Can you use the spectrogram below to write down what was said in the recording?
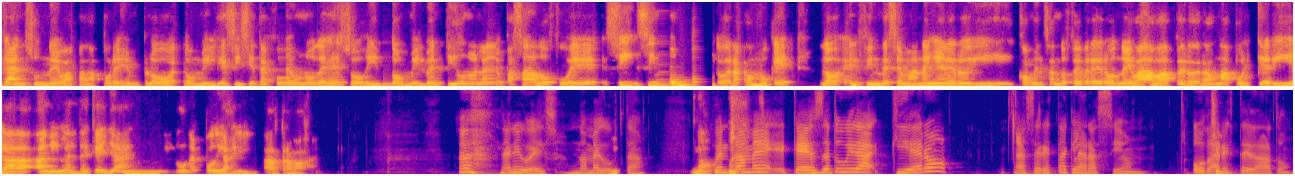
caen sus nevadas. Por ejemplo, el 2017 fue uno de esos, y 2021 el año pasado fue, sí, sí, un punto. Era como que lo- el fin de semana en enero y comenzando febrero nevaba, pero era una porquería a nivel de que ya en lunes podías ir a trabajar. Ah, anyways, no me gusta. No. Cuéntame qué es de tu vida. Quiero hacer esta aclaración o dar Sí. este dato.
